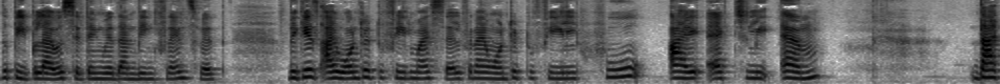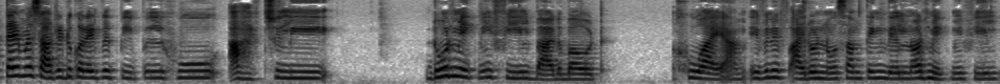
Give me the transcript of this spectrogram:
the people I was sitting with and being friends with, because I wanted to feel myself and I wanted to feel who I actually am. That time I started to connect with people who actually don't make me feel bad about who I am. Even if I don't know something, they'll not make me feel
